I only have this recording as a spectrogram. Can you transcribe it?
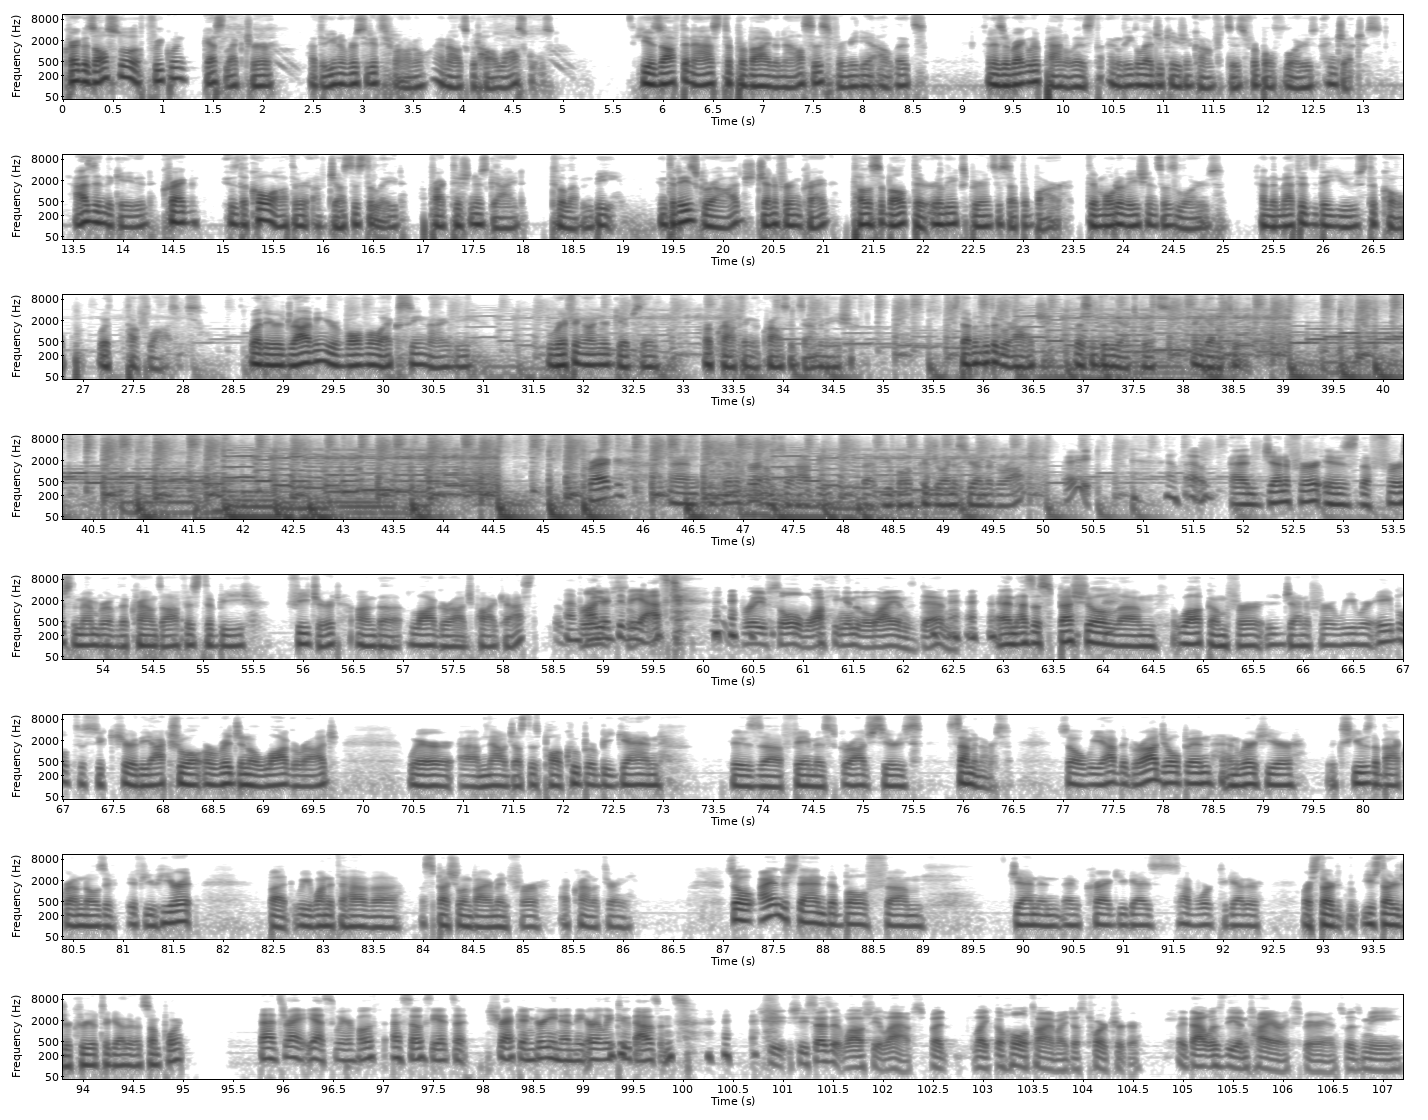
Craig is also a frequent guest lecturer at the University of Toronto and Osgoode Hall Law Schools. He is often asked to provide analysis for media outlets and is a regular panelist at legal education conferences for both lawyers and judges. As indicated, Craig is the co author of Justice Delayed, practitioner's guide to 11B. In today's garage, Jennifer and Craig tell us about their early experiences at the bar, their motivations as lawyers, and the methods they use to cope with tough losses. Whether you're driving your Volvo XC90, riffing on your Gibson, or crafting a cross examination, step into the garage, listen to the experts, and get a tool. Craig and Jennifer, I'm so happy that you both could join us here in the garage. Hey, Hello. And Jennifer is the first member of the Crown's office to be featured on the Law Garage podcast. I'm brave honored to be asked. brave soul walking into the lion's den. and as a special um, welcome for Jennifer, we were able to secure the actual original Law Garage, where um, now Justice Paul Cooper began his uh, famous Garage Series seminars. So we have the garage open and we're here. Excuse the background noise if, if you hear it, but we wanted to have a, a special environment for a Crown attorney. So I understand that both um, Jen and, and Craig, you guys have worked together or started you started your career together at some point. That's right. Yes, we were both associates at Schreck and Greene in the early 2000s. she she says it while she laughs, but like the whole time I just tortured her. Like that was the entire experience was me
